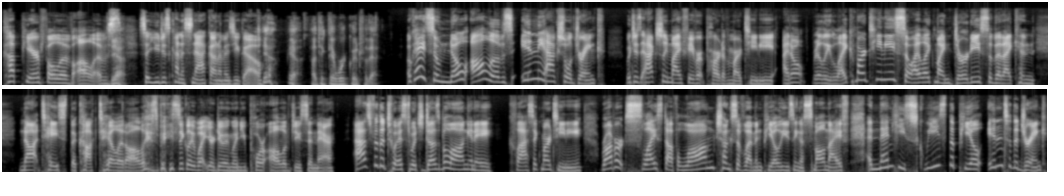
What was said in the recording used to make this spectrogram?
cup here full of olives. Yeah. So you just kind of snack on them as you go. Yeah, yeah. I think they work good for that. Okay, so no olives in the actual drink which is actually my favorite part of a martini. I don't really like martinis, so I like mine dirty so that I can not taste the cocktail at all, is basically what you're doing when you pour olive juice in there. As for the twist, which does belong in a classic martini, Robert sliced off long chunks of lemon peel using a small knife, and then he squeezed the peel into the drink,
